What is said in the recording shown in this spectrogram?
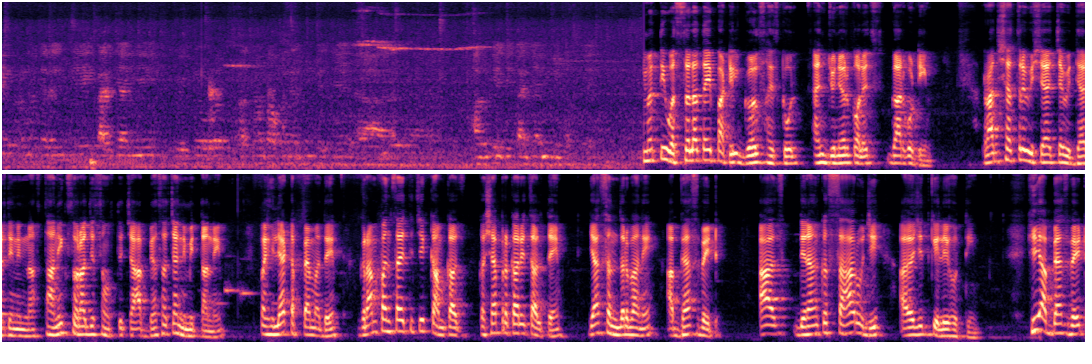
कर्मचाऱ्यांची आणि आरोग्याची आम्ही घेत असते. Shrimati Vatsalatai Patil girls high school and junior college Gargoti. राज्यशास्त्र विषयाच्या विद्यार्थिनींना स्थानिक स्वराज्य संस्थेच्या अभ्यासाच्या निमित्ताने पहिल्या टप्प्यामध्ये ग्रामपंचायतीचे कामकाज कशा प्रकारे चालते या संदर्भाने अभ्यास भेट आज दिनांक सहा रोजी आयोजित केली होती. ही अभ्यास भेट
